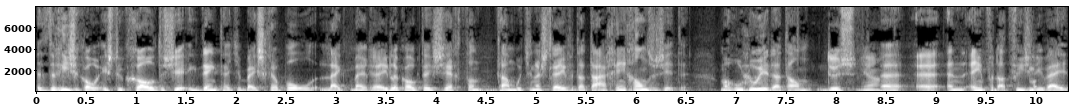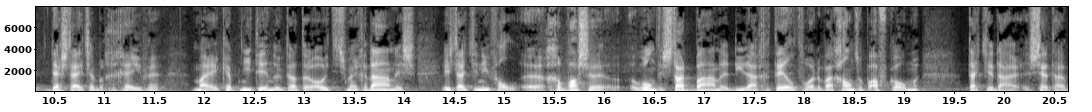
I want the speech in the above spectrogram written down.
het risico is natuurlijk groot. Dus je, ik denk dat je bij Schiphol, lijkt mij redelijk ook, dat je zegt... van daar moet je naar streven dat daar geen ganzen zitten. Maar hoe doe je dat dan? Dus, ja. Uh, uh, en een van de adviezen die wij destijds hebben gegeven... maar ik heb niet de indruk dat er ooit iets mee gedaan is... is dat je in ieder geval uh, gewassen rond de startbanen die daar geteeld worden... waar ganzen op afkomen dat je daar zet daar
